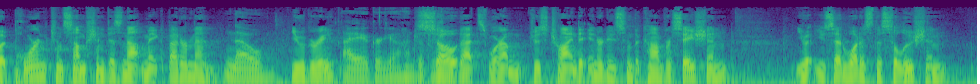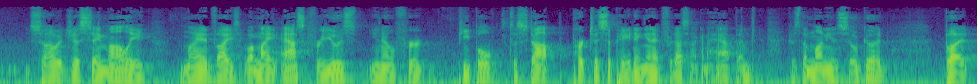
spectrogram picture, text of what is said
But porn consumption does not make better men. No, You agree? I agree a hundred. So that's where I'm just trying to introduce into the conversation. You, you said, "What is the solution?" So I would just say, Molly, my advice, well, my ask for you is, you know, for people to stop participating in it. For that's not going to happen because the money is so good. But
